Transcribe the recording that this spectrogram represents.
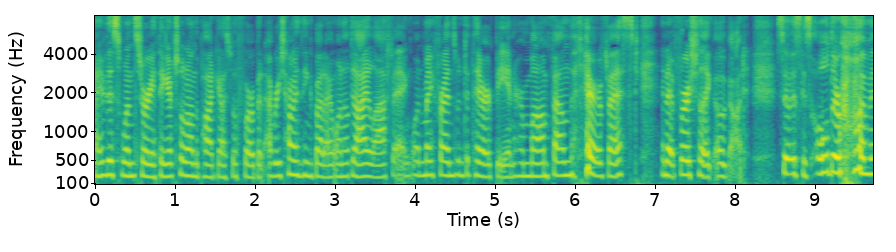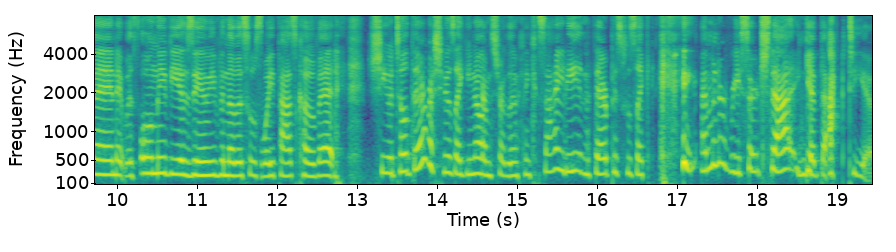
I have this one story I think I've told on the podcast before, but every time I think about it, I want to die laughing. One of my friends went to therapy and her mom found the therapist. And at first, you're like, oh God. So it was this older woman. It was only via Zoom, even though this was way past COVID. She would tell the therapist, she was like, you know, I'm struggling with anxiety. And the therapist was like, hey, I'm going to research that and get back to you.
